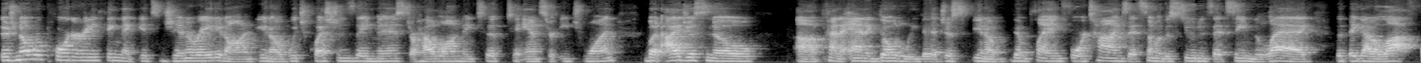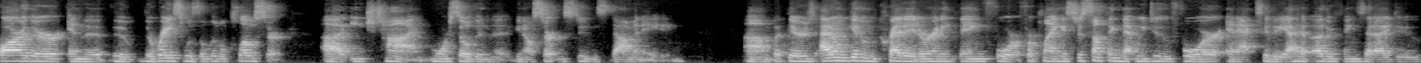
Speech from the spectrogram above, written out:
there's no report or anything that gets generated on, you know, which questions they missed or how long they took to answer each one. But I just know uh, kind of anecdotally that just, you know, them playing four times that some of the students that seemed to lag, that they got a lot farther and the, the, the race was a little closer uh, each time, more so than the, you know, certain students dominating. Um, but there's, I don't give them credit or anything for, for playing. It's just something that we do for an activity. I have other things that I do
